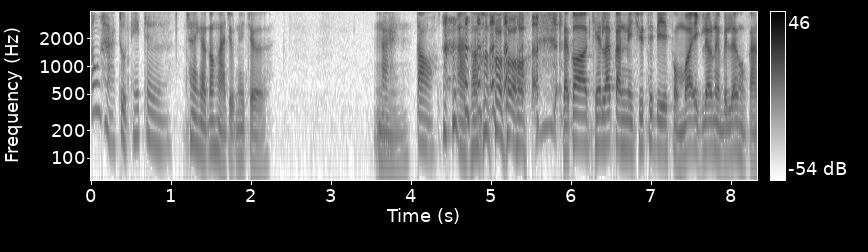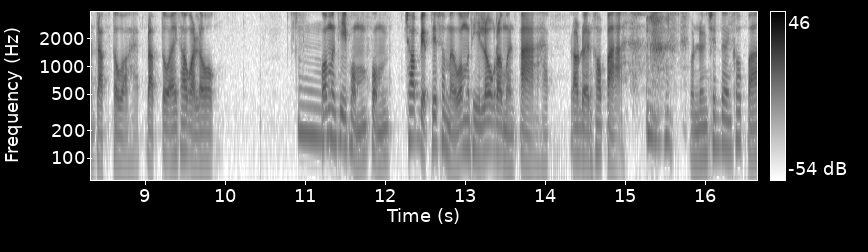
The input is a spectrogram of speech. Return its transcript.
ต้องหาจุดให้เจอ ใช่ครับต้องหาจุดให้เจออืไปมต่ออะครับแล้วก็เคล็ดลับการมีชีวิตที่ดี ผมว่าอีกเรื่องหนึงเป็นเรื่องของการปรับตัวครับปรับตัวให้เข้ากับโลกอืมเพราะบางทีผมผมชอบเปรียบเทียบเสมอว่าบางทีโลกเราเหมือนป่าครับ เราเดินเข้าป่าวันหนึ่งฉันเดินเข้าป่า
